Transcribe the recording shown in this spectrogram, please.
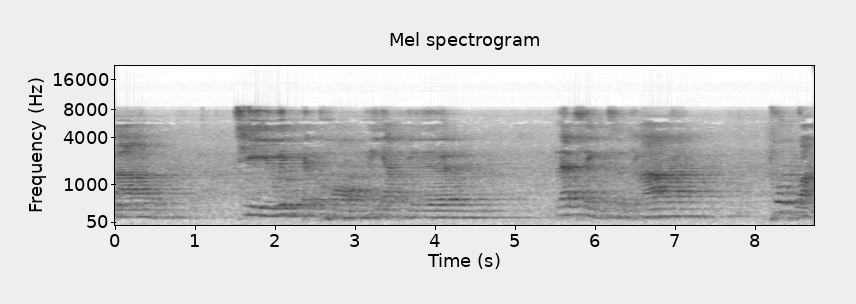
เรา ชีวิตเป็นของไม่ยั่งยืน และสิ่งสุดท้าย ทุกวัน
